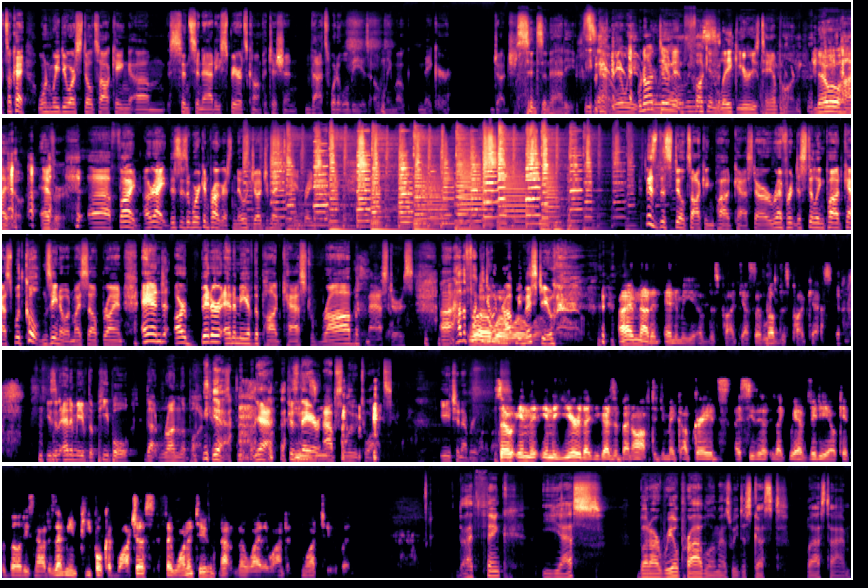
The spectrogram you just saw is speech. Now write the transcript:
That's okay. When we do our still talking um, Cincinnati spirits competition, that's what it will be. Is only mo- maker judge. Cincinnati. Yeah, where we, We're not where doing we it in fucking this? Lake Erie's tampon. No Ohio. Ever. Uh, fine. All right. This is a work in progress. No judgment in brainstorming. Is the Still Talking Podcast, our irreverent distilling podcast with Colton Zeno and myself, Brian, and our bitter enemy of the podcast, Rob Masters. Uh, how the fuck are you doing, whoa, Rob? we missed whoa. you. I'm not an enemy of this podcast. I love this podcast. He's an enemy of the people that run the podcast. Yeah. yeah, because they are absolute twats. Each and every one of us. So in the in the year that you guys have been off, did you make upgrades? I see that like we have video capabilities now. Does that mean people could watch us if they wanted to? Not know why they wanted want to, but I think yes, but our real problem, as we discussed last time,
